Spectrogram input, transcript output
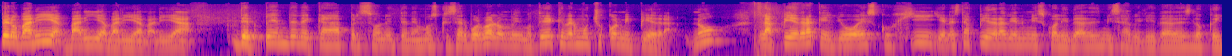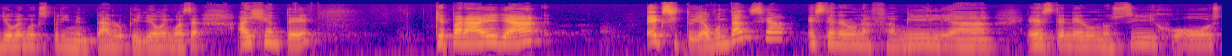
pero varía, varía, varía, varía. Depende de cada persona y tenemos que ser, vuelvo a lo mismo, tiene que ver mucho con mi piedra, ¿no? La piedra que yo escogí y en esta piedra vienen mis cualidades, mis habilidades, lo que yo vengo a experimentar, lo que yo vengo a hacer. Hay gente que para ella éxito y abundancia es tener una familia, es tener unos hijos,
